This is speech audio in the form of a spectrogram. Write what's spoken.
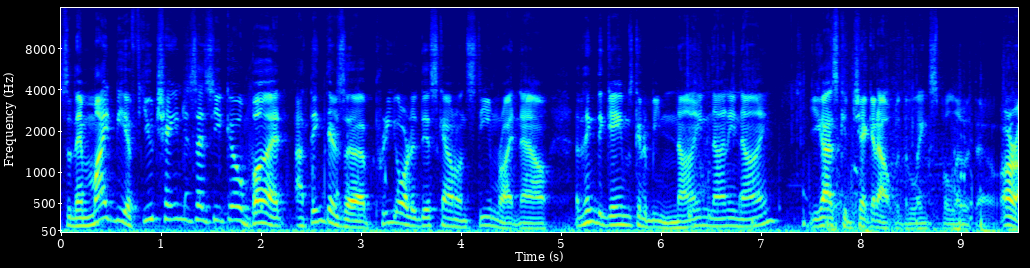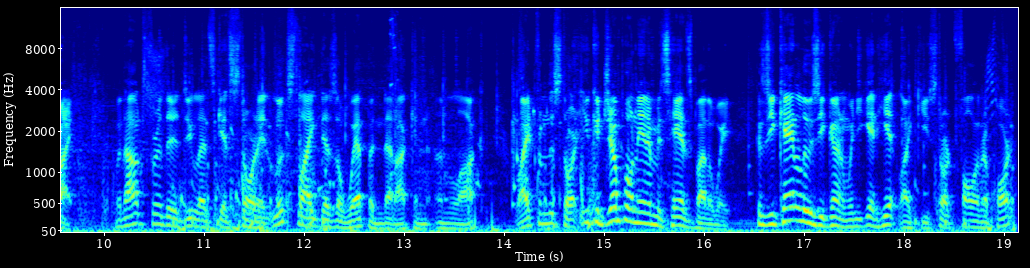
so there might be a few changes as you go, but I think there's a pre-order discount on Steam right now. I think the game's going to be $9.99. You guys can check it out with the links below, though. All right without further ado, let's get started. It looks like there's a weapon that I can unlock right from the start. You can jump on enemies' heads, by the way, because you can't lose your gun. When you get hit, like, you start falling apart.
